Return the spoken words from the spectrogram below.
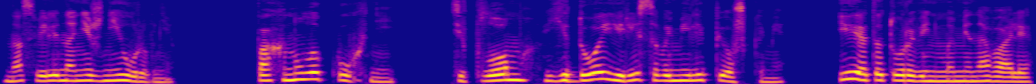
Нас вели на нижние уровни. Пахнуло кухней, теплом, едой и рисовыми лепешками. И этот уровень мы миновали,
